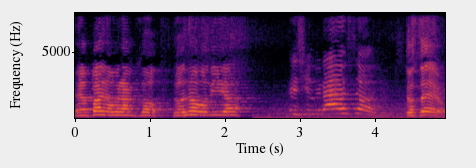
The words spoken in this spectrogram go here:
E o pano branco do novo día the sale.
